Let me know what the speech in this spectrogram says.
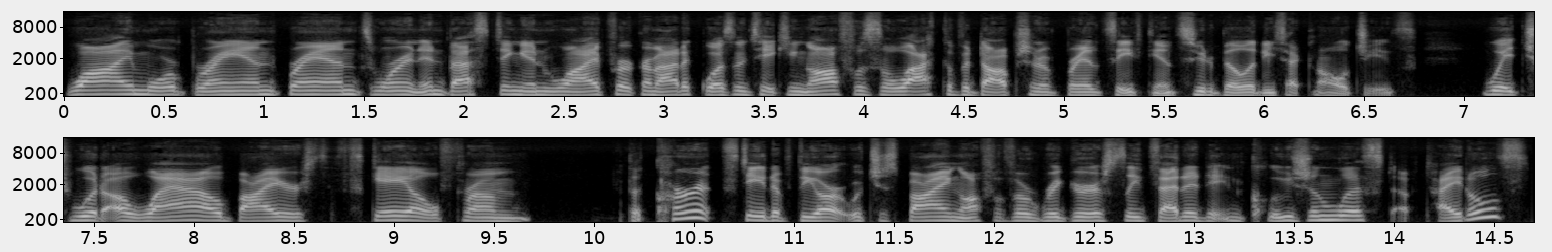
why more brand brands weren't investing and why programmatic wasn't taking off was the lack of adoption of brand safety and suitability technologies, which would allow buyers to scale from the current state of the art, which is buying off of a rigorously vetted inclusion list of titles,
